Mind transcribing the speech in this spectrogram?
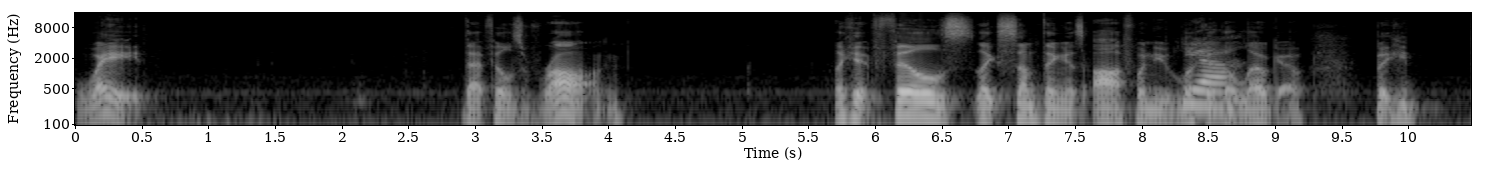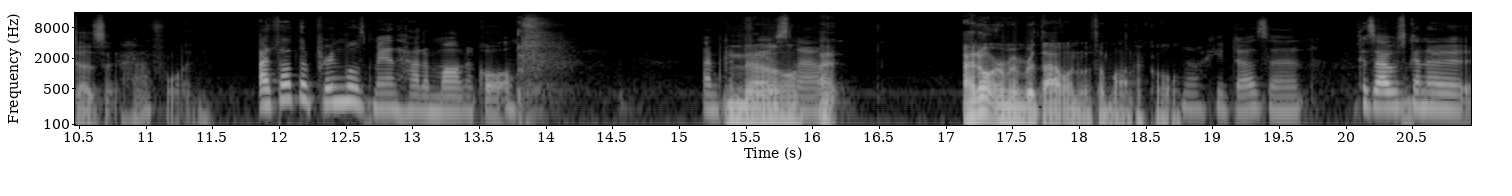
wait, that feels wrong. Like it feels like something is off when you look at the logo, but he doesn't have one. I thought the Pringles man had a monocle. I'm confused no, now. I, I don't remember that one with a monocle. No, he doesn't. Because I was gonna.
